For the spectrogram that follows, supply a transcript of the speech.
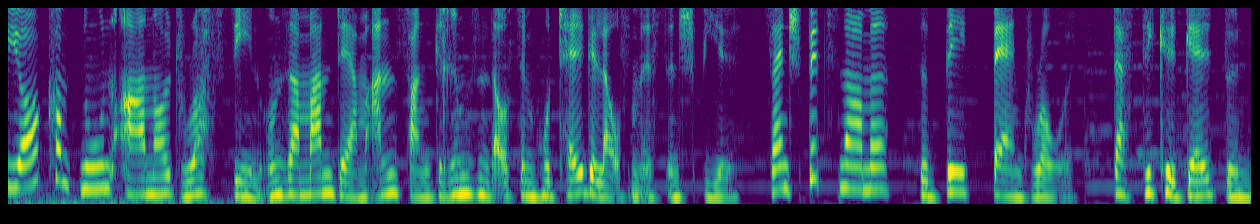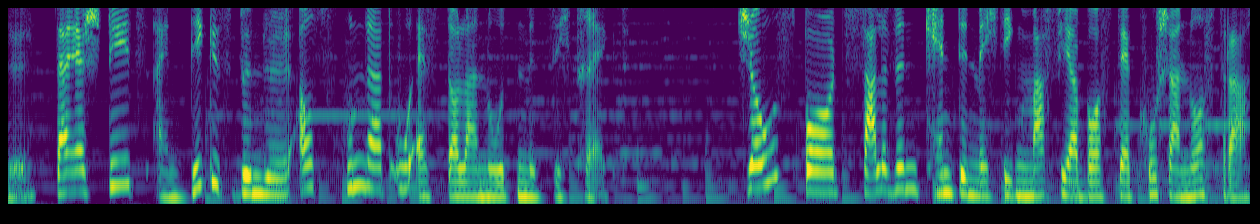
York kommt nun Arnold Rothstein, unser Mann, der am Anfang grinsend aus dem Hotel gelaufen ist, ins Spiel. Sein Spitzname The Big Bankroll, das dicke Geldbündel, da er stets ein dickes Bündel aus 100 US-Dollar-Noten mit sich trägt. Joe Sport Sullivan kennt den mächtigen Mafia-Boss der Kosher Nostra,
